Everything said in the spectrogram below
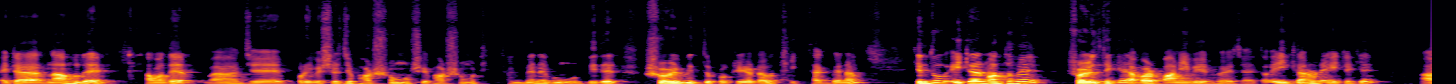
এটা না হলে আমাদের যে পরিবেশের যে ভারসাম্য সেই ভারসাম্য ঠিক থাকবে না এবং উদ্ভিদের শরীরবৃত্তীয় প্রক্রিয়াটাও ঠিক থাকবে না। কিন্তু এইটার মাধ্যমে শরীর থেকে আবার পানি বের হয়ে যায়। তো এই কারণে এইটাকে আ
